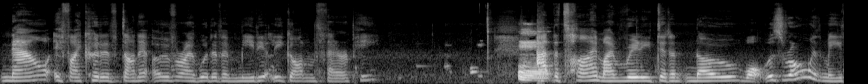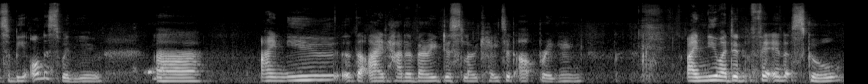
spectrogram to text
now, if I could have done it over, I would have immediately gone therapy. Mm. At the time, I really didn't know what was wrong with me, to be honest with you. Uh, I knew that I'd had a very dislocated upbringing. I knew I didn't fit in at school.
